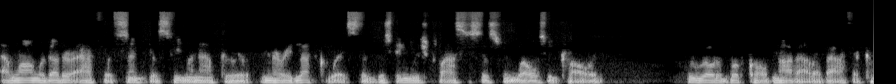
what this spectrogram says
along with other Afrocentrists, he went after Mary Lefkowitz, the distinguished classicist from Wellesley College, who wrote a book called Not Out of Africa,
